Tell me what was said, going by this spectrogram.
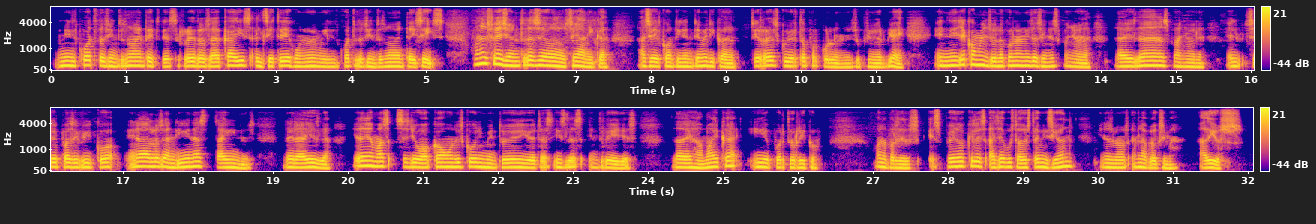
1493 regresó a Cádiz el 7 de junio de 1496. Una expedición transoceánica hacia el continente americano, tierra descubierta por Colón en su primer viaje. En ella comenzó la colonización española. La isla española se pacificó a los indígenas taínos de la isla y además se llevó a cabo un descubrimiento de diversas islas, entre ellas la de Jamaica y de Puerto Rico. Bueno, parceros, espero que les haya gustado esta emisión y nos vemos en la próxima. Adiós.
